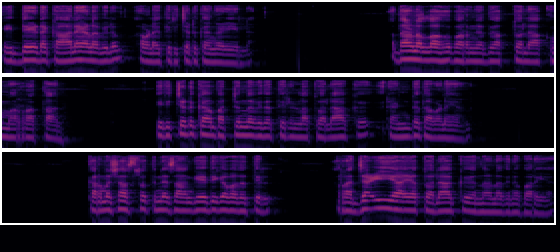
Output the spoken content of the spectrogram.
ഇദ്ദയുടെ കാലയളവിലും അവളെ തിരിച്ചെടുക്കാൻ കഴിയില്ല. അതാണ് അള്ളാഹു പറഞ്ഞത് അത്വലാഖു മറത്താൻ. തിരിച്ചെടുക്കാൻ പറ്റുന്ന വിധത്തിലുള്ള ത്വലാക്ക് രണ്ട് തവണയാണ്. കർമ്മശാസ്ത്രത്തിന്റെ സാങ്കേതിക പദത്തിൽ റജയിയായ ത്വലാക്ക് എന്നാണ് അതിന് പറയുക.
